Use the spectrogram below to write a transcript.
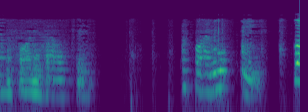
And final vowel, please. A final E. For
